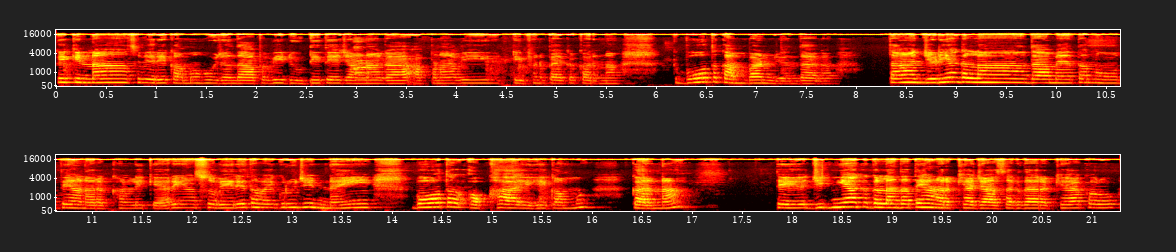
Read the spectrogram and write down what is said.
ਕਿ ਕਿੰਨਾ ਸਵੇਰੇ ਕੰਮ ਹੋ ਜਾਂਦਾ। ਆਪ ਵੀ ਡਿਊਟੀ ਤੇ ਜਾਣਾਗਾ ਆਪਣਾ ਵੀ ਟਿਫਨ ਪੈਕ ਕਰਨਾ, ਬਹੁਤ ਕੰਮ ਬਣ ਜਾਂਦਾ ਹੈਗਾ। ਤਾਂ ਜਿਹੜੀਆਂ ਗੱਲਾਂ ਦਾ ਮੈਂ ਤੁਹਾਨੂੰ ਧਿਆਨ ਰੱਖਣ ਲਈ ਕਹਿ ਰਹੀ ਹਾਂ, ਸਵੇਰੇ ਤਾਂ ਵਾਹਿਗੁਰੂ ਜੀ ਨਹੀਂ, ਬਹੁਤ ਔਖਾ ਇਹ ਕੰਮ ਕਰਨਾ। ਤੇ ਜਿੰਨੀਆਂ ਕੁ ਗੱਲਾਂ ਦਾ ਧਿਆਨ ਰੱਖਿਆ ਜਾ ਸਕਦਾ, ਰੱਖਿਆ ਕਰੋ।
